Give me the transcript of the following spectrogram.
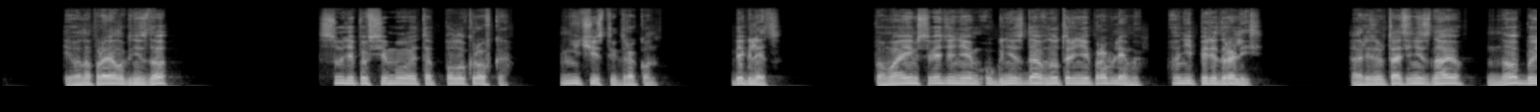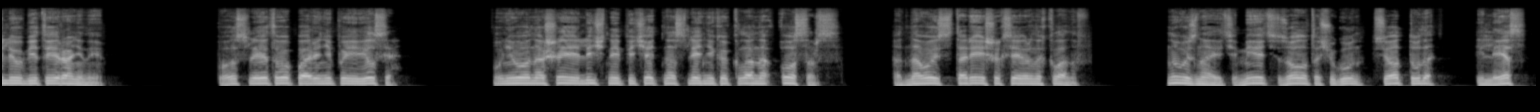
Его направило гнездо?» Судя по всему, это полукровка. Нечистый дракон. Беглец. По моим сведениям, у гнезда внутренние проблемы. Они передрались. О результате не знаю, но были убиты и раненые. После этого парень и появился. У него на шее личная печать наследника клана Осарс, одного из старейших северных кланов. Ну, вы знаете, медь, золото, чугун — все оттуда. И лес.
